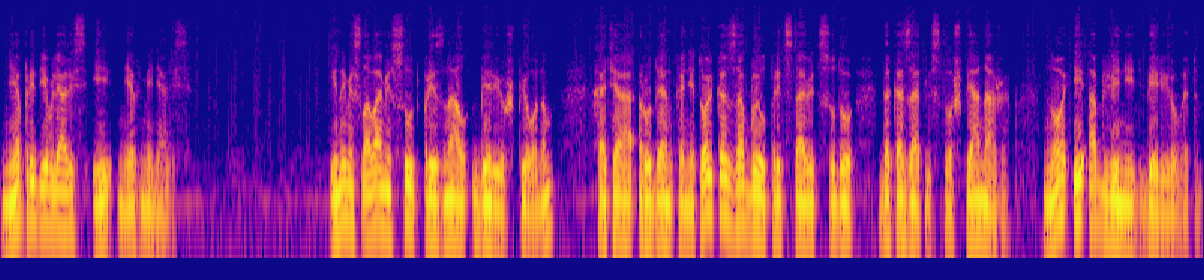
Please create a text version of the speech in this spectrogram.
не предъявлялись и не вменялись. Иными словами, суд признал Берию шпионом, хотя Руденко не только забыл представить суду доказательства шпионажа, но и обвинить Берию в этом.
